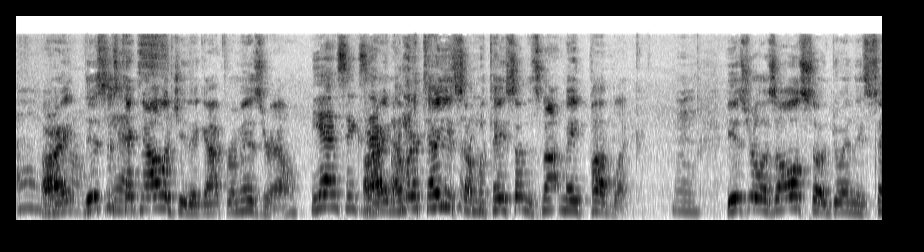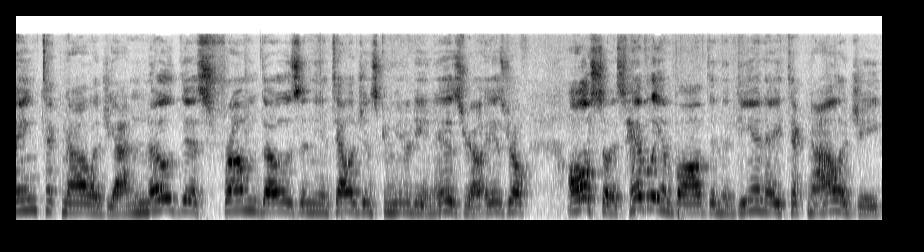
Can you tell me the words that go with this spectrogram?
Oh, All right, wow. this is Yes. technology they got from Israel. Yes, exactly. All right, I'm going to tell you something. I'm going to tell you something that's not made public. Hmm. Israel is also doing the same technology. I know this from those in the intelligence community in Israel. Israel also is heavily involved in the DNA technology,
